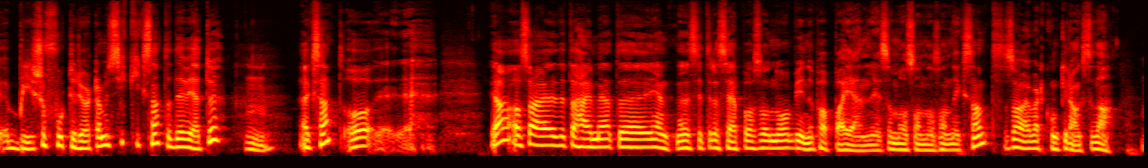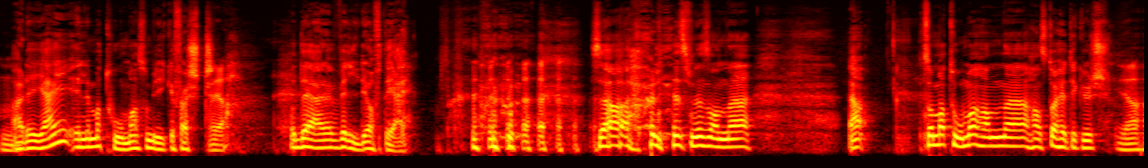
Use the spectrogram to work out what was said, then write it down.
og blir så fort rørt av musikk, ikke sant? Og det vet du. Ikke sant? Og ja, og så er det dette her med at eh, jentene sitter og ser på, så nå begynner pappa igjen, liksom, og sånn og sånn, ikke sant? Så har det vært konkurranse, da. Er det jeg eller Matoma som ryker først? Ja. Og det er veldig ofte jeg. så jeg har liksom en sånn eh, Ja. Så Matoma, han, eh, han står høyt i kurs. Ja,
